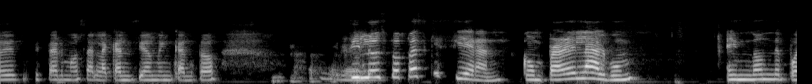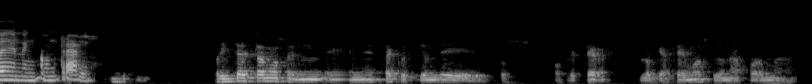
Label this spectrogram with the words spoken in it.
verdad es, está hermosa la canción, me encantó. Si los papás quisieran comprar el álbum, ¿en dónde pueden encontrarlo? Ahorita estamos en, esta cuestión de pues, ofrecer lo que hacemos de una forma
